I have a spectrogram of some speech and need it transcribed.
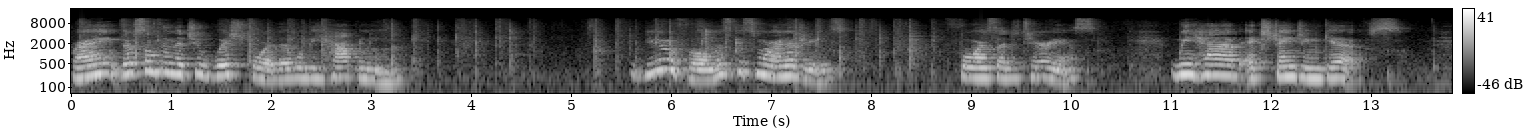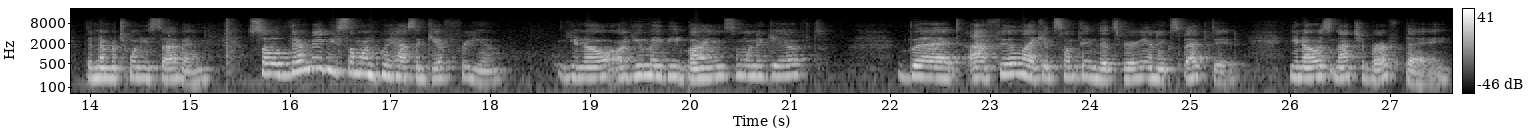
right? There's something that you wish for that will be happening. Beautiful. Let's get some more energies for Sagittarius we have exchanging gifts. The number 27. So there may be someone who has a gift for you. You know, or you may be buying someone a gift. But I feel like it's something that's very unexpected. You know, it's not your birthday.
